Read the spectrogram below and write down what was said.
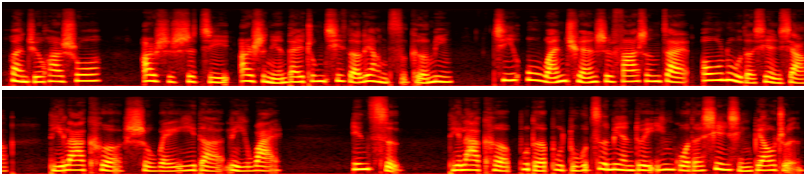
换句话说，二十世纪二十年代中期的量子革命几乎完全是发生在欧陆的现象，狄拉克是唯一的例外。因此，狄拉克不得不独自面对英国的现行标准。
